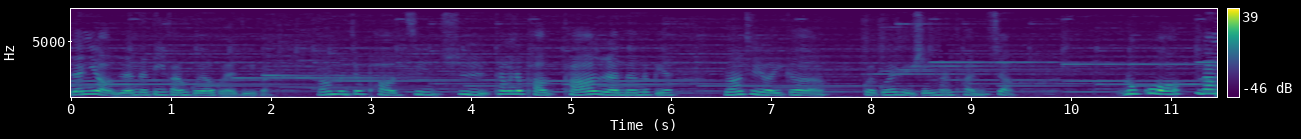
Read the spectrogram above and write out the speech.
人有人的地方，鬼有鬼的地方，然后他们就跑进去，他们就跑跑到人的那边，然后就有一个鬼鬼旅行团团长。如果让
